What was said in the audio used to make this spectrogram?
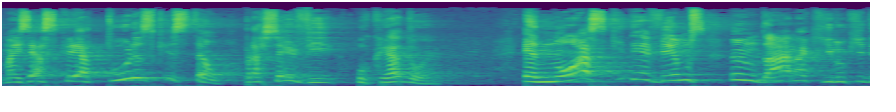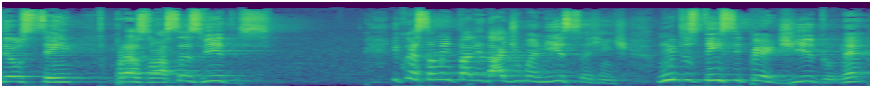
mas é as criaturas que estão para servir o criador. É nós que devemos andar naquilo que Deus tem para as nossas vidas. E com essa mentalidade humanista, gente, muitos têm se perdido, né,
